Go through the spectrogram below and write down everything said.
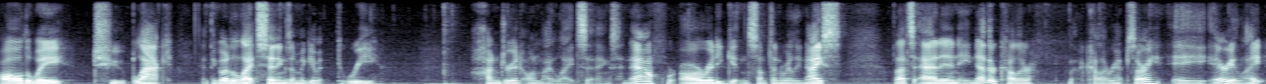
all the way to black. And then go to the light settings. I'm going to give it 3 100 on my light settings. Now we're already getting something really nice. Let's add in another color, not a color ramp, sorry, a area light.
